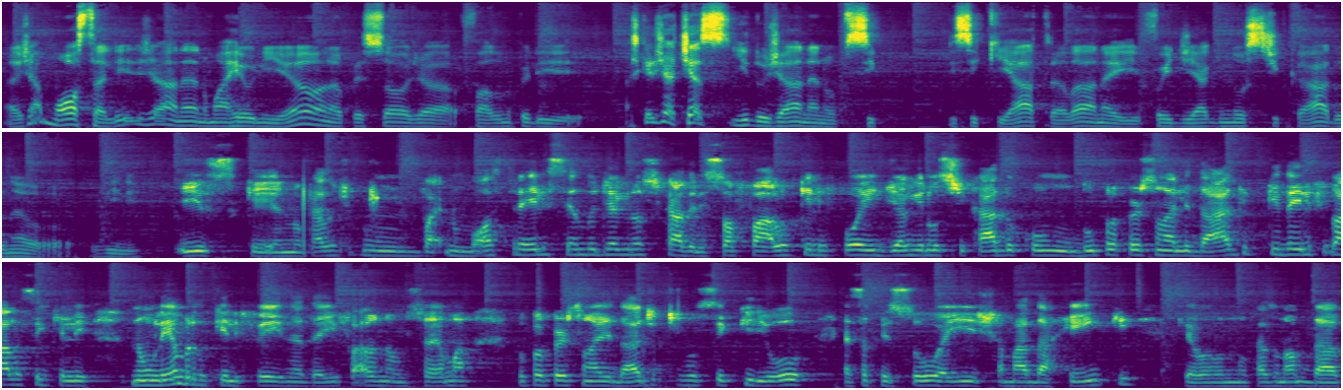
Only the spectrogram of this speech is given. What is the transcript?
Aí já mostra ali, já, né, numa reunião, né, o pessoal já falando pra ele... Acho que ele já tinha ido já, né, no psiquiatra lá, né, e foi diagnosticado, né, o Vini. Isso, que no caso tipo, não, não, mostra ele sendo diagnosticado, ele só fala que ele foi diagnosticado com dupla personalidade, porque daí ele fala assim que ele não lembra do que ele fez, né? Daí fala, não, isso é uma dupla personalidade que você criou essa pessoa aí chamada Henk, que é no caso o nome da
